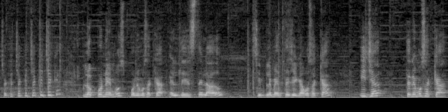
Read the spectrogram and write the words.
Chaca, chaca, chaca, chaca. Lo ponemos, ponemos acá el de este lado. Simplemente llegamos acá y ya tenemos acá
